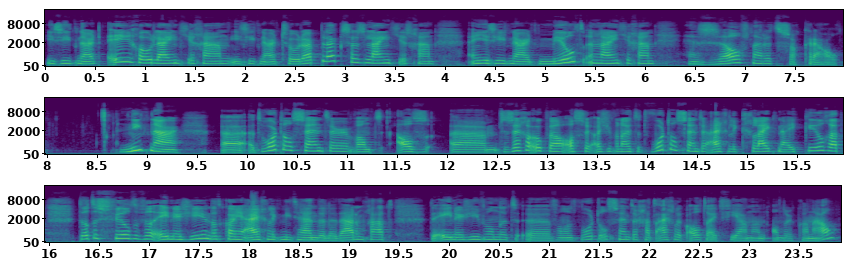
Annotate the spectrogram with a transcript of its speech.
Je ziet naar het ego-lijntje gaan. Je ziet naar het solar plexus lijntjes gaan. En je ziet naar het mild een lijntje gaan. En zelfs naar het sacraal. Niet naar uh, het wortelcenter, want als, um, ze zeggen ook wel, als, als je vanuit het wortelcenter eigenlijk gelijk naar je keel gaat, dat is veel te veel energie en dat kan je eigenlijk niet handelen. Daarom gaat de energie van het, uh, van het wortelcenter gaat eigenlijk altijd via een ander kanaal.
